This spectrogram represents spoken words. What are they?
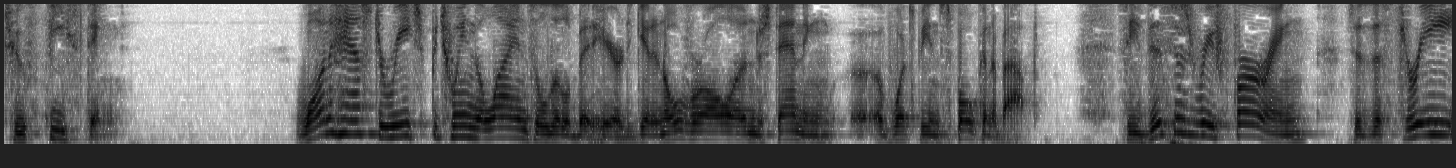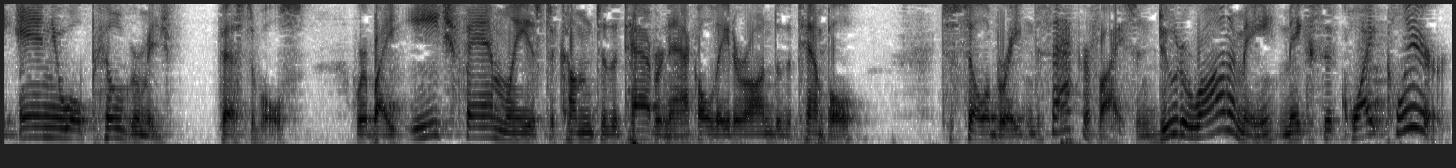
to feasting. One has to reach between the lines a little bit here to get an overall understanding of what's being spoken about. See, this is referring to the three annual pilgrimage festivals, whereby each family is to come to the tabernacle, later on to the temple, to celebrate and to sacrifice. And Deuteronomy makes it quite clear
